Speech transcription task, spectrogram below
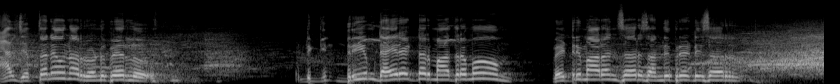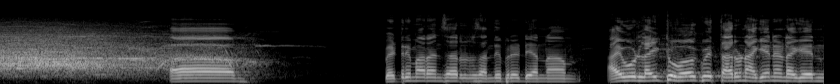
వాళ్ళు చెప్తానే ఉన్నారు రెండు పేర్లు. డ్రీమ్ డైరెక్టర్ మాత్రము Vetrimaaran sir Sandeep Reddy sir. Vetrimaaran sir Sandeep Reddy అన్న. I would like to work with Tarun again and again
